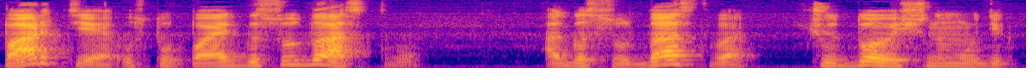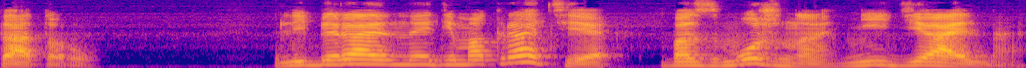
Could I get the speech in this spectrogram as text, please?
Партия уступает государству, а государство – чудовищному диктатору. Либеральная демократия, возможно, не идеальна,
